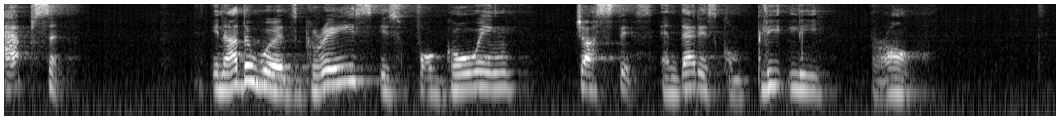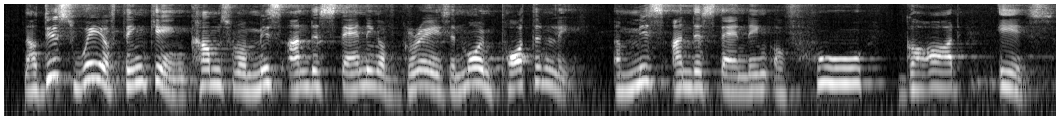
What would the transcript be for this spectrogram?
absent. In other words, grace is foregoing justice, and that is completely wrong. Now, this way of thinking comes from a misunderstanding of grace, and more importantly, a misunderstanding of who God is.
